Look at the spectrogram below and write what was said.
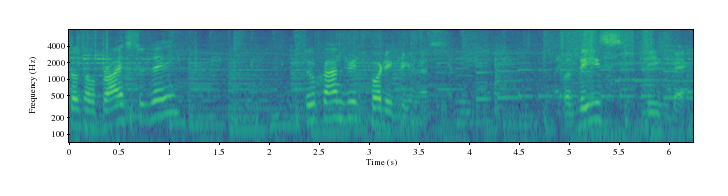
Total price today 240 hryvnias for this big bag.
